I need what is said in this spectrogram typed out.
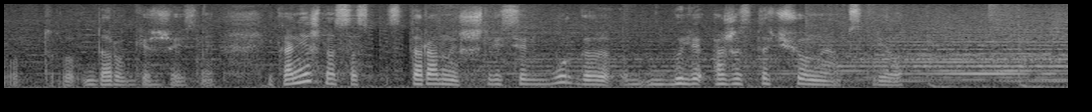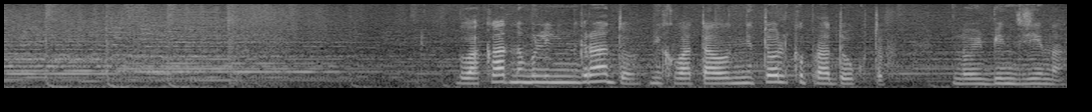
вот, дороги жизни. И, конечно, со стороны Шлиссельбурга были ожесточенные обстрелы. Блокадному Ленинграду не хватало не только продуктов, но и бензина.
